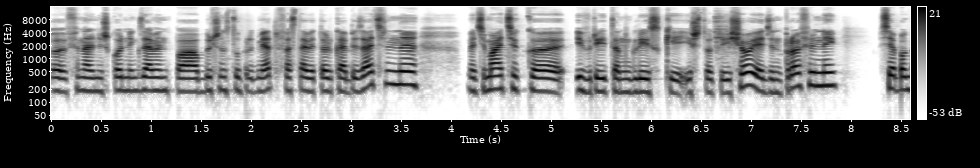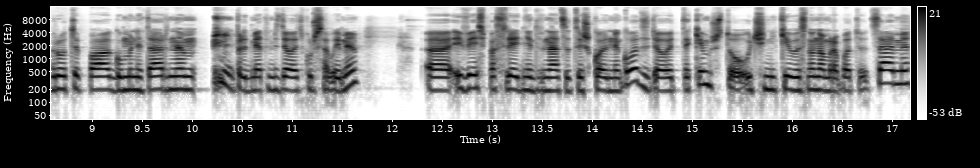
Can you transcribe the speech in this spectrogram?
э, финальный школьный экзамен по большинству предметов, оставить только обязательные. Математика, иврит, английский и что-то еще, и один профильный. Все багруты по гуманитарным предметам сделать курсовыми. Э, И весь последний 12-й школьный год сделать таким, что ученики в основном работают сами,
